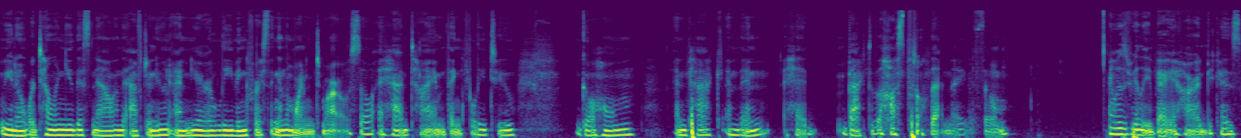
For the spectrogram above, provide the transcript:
you know, we're telling you this now in the afternoon and you're leaving first thing in the morning tomorrow. So I had time, thankfully, to go home and pack and then head back to the hospital that night. So it was really very hard because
